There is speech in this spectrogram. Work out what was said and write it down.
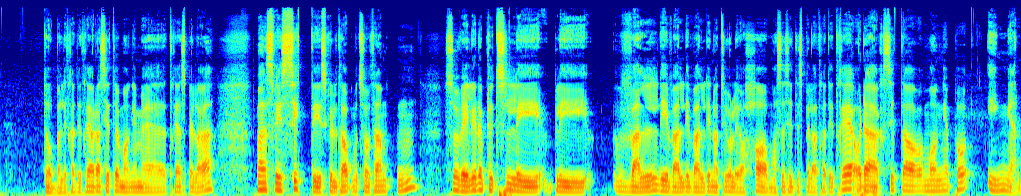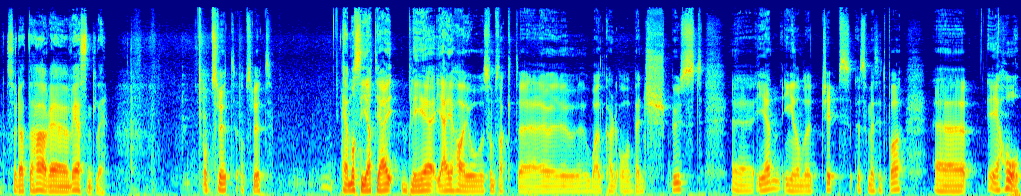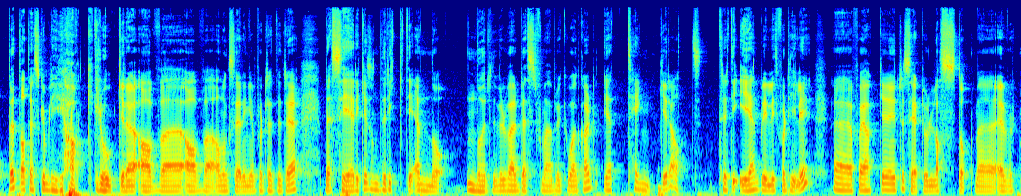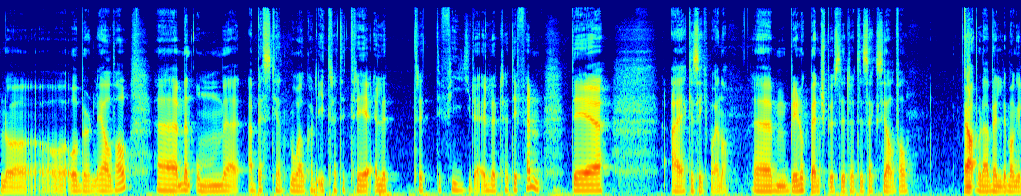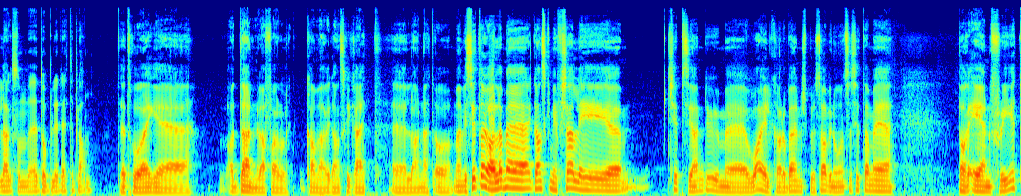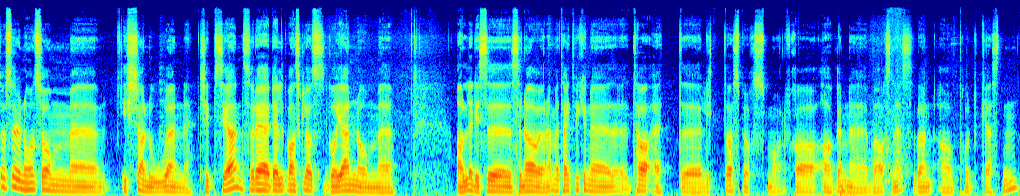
dobbel i 33. Og der sitter jo mange med tre spillere. Mens hvis City skulle tape mot Southampton, så vil jo det plutselig bli veldig, veldig veldig naturlig å ha masse City-spillere 33, og der sitter mange på ingen. Så dette her er vesentlig. Absolutt. Absolutt. Jeg må si at jeg ble Jeg har jo som sagt uh, wildcard og benchboost uh, igjen. Ingen andre chips som jeg sitter på. Uh, jeg håpet at jeg skulle bli hakk klokere av, av annonseringen for 33, men jeg ser ikke sånn riktig ennå når det vil være best for meg å bruke wildcard. Jeg tenker at 31 blir litt for tidlig, eh, for jeg er ikke interessert i å laste opp med Everton og, og, og Burnley, fall. Eh, men om jeg er best tjent med wildcard i 33 eller 34 eller 35, det er jeg ikke sikker på ennå. Eh, blir nok benchboost i 36 i alle fall. Ja. Hvor det er veldig mange lag som dobler etter planen. Det tror jeg er at den i hvert fall kan være ganske greit eh, landet. Og, men vi sitter jo alle med ganske mye forskjellig eh, chips igjen. Du med wildcard og benchboost. Så har vi noen som sitter med bare én freehit, og så er det noen som eh, ikke har noen chips igjen. Så det, det, er litt vanskelig å gå gjennom eh, alle disse scenarioene. Men jeg tenkte vi kunne ta et uh, lytterspørsmål fra Arne Barsnes, venn av podkasten,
